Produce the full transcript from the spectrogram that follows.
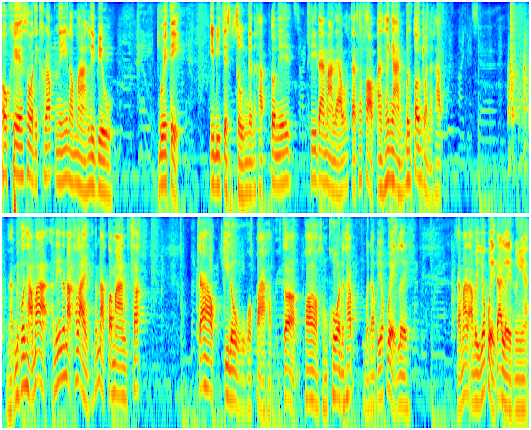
โอเค สวัสดีครับนี้เรามารีวิวบุยติ EB70 กันนะครับ ตัวนี้ที่ได้มาแล้วจะทดสอบการใช้งานเบื้องต้นก่อนนะครับ มีคนถามว่าอันนี้น้ำหนักเท่าไหร่ น้ำหนักประมาณสัก 9 กิโลกว่าครับ ก็พอสมควรนะครับ เหมือนเอาไปยกเวทเลย สามารถเอาไปยกเวทได้เลยตรงเนี้ย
